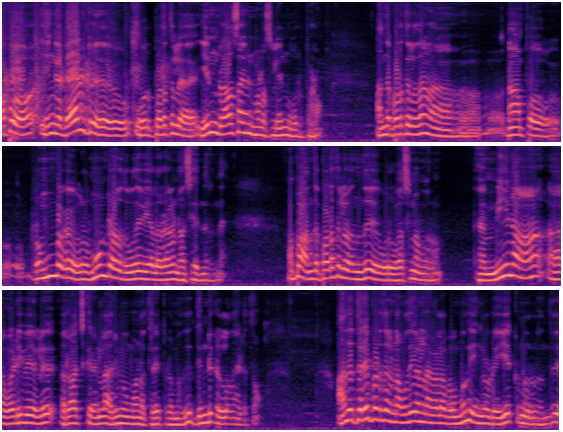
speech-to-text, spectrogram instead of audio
அப்போது எங்கள் டைரக்டர் ஒரு படத்தில் என் ராசாவின் மனசுலன்னு ஒரு படம். அந்த படத்தில் தான் நான் நான் அப்போது ரொம்ப ஒரு மூன்றாவது உதவியாளராக நான் சேர்ந்திருந்தேன். அப்போ அந்த படத்தில் வந்து ஒரு வசனம் வரும். மீனா வடிவேலு ராஜ்கிரன்லாம் அறிமுகமான திரைப்படம் அது. திண்டுக்கல்ல தான் எடுத்தோம். அந்த திரைப்படத்தில் நான் உதவியாளர் வேலை போகும்போது எங்களுடைய இயக்குனர் வந்து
